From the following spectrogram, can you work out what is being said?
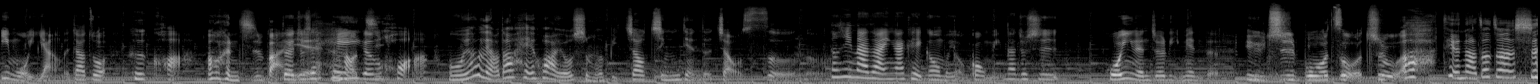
一模一样的，叫做黑化。哦，很直白。对，就是黑跟化。我要聊到黑化有什么比较经典的角色呢？相信大家应该可以跟我们有共鸣，那就是。火影忍者里面的宇智波佐助啊，天哪，这真的是，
